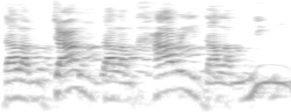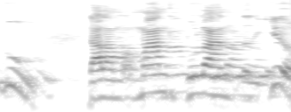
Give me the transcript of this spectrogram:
dalam jam, dalam hari, dalam minggu, dalam month, bulan, the year,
